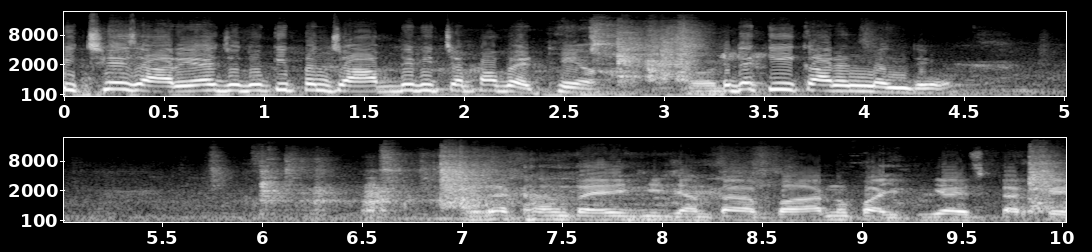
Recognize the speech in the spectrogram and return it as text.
ਪਿੱਛੇ ਜਾ ਰਿਹਾ ਜਦੋਂ ਕਿ ਪੰਜਾਬ ਦੇ ਵਿੱਚ ਆਪਾਂ ਬੈਠੇ ਹਾਂ। ਹਾਂਜੀ। ਇਹਦਾ ਕੀ ਕਾਰਨ ਮੰਨਦੇ ਹੋ? ਇਹਦਾ ਕਾਰਨ ਤਾਂ ਇਹ ਜੀ ਜਨਤਾ ਬਾਹਰ ਨੂੰ ਭੱਜਦੀ ਆ ਇਸ ਕਰਕੇ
